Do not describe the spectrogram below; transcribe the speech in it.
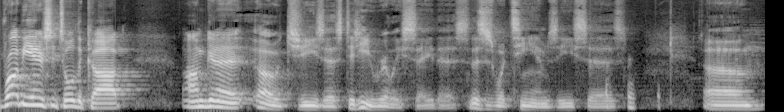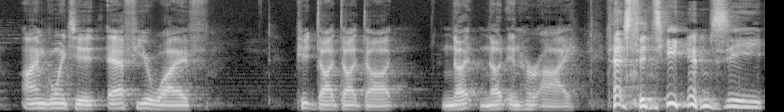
Robbie Anderson told the cop I'm gonna oh Jesus did he really say this this is what TMZ says um, I'm going to f your wife dot dot dot nut nut in her eye that's the TMZ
